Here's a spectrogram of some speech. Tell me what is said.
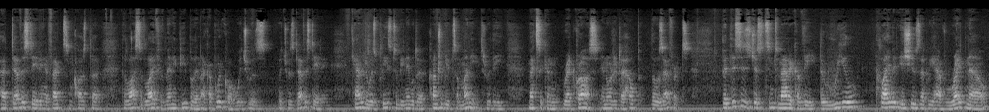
had devastating effects and caused the, the loss of life of many people in Acapulco, which was, which was devastating. Canada was pleased to be able to contribute some money through the Mexican Red Cross in order to help those efforts. But this is just symptomatic of the, the real climate issues that we have right now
